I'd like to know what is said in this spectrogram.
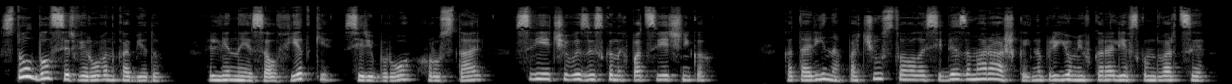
Стол был сервирован к обеду. Льняные салфетки, серебро, хрусталь, свечи в изысканных подсвечниках. Катарина почувствовала себя заморашкой на приеме в королевском дворце —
